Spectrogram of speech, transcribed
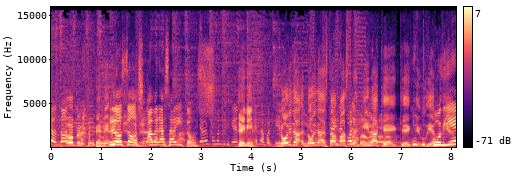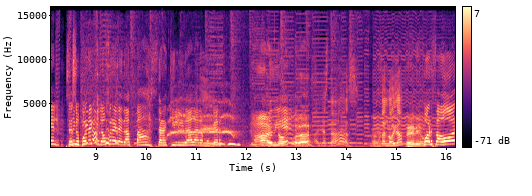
los dos. Los dos, abrazaditos. Jamie, Loida, Loida está más tranquila que, que, que. Gudiel, se supone que el hombre le da paz, tranquilidad a la mujer. Ay, no, Gudiel. Ahí estás. ¿Dónde está Loida? Por favor,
